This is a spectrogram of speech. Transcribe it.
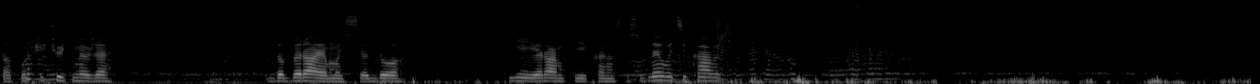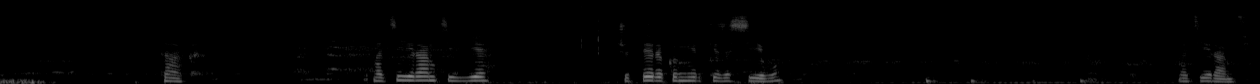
Так, по чуть-чуть ми вже добираємося до тієї рамки, яка нас особливо цікавить. Так. На цій рамці є 4 комірки засіву. На цій рамці.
